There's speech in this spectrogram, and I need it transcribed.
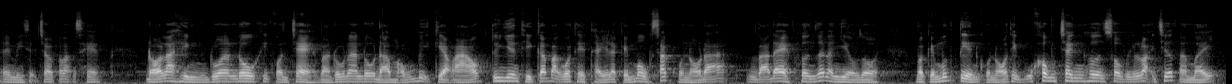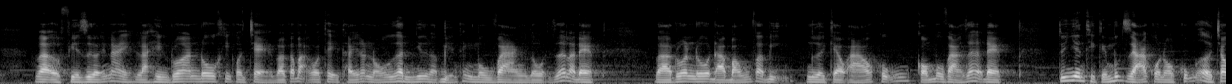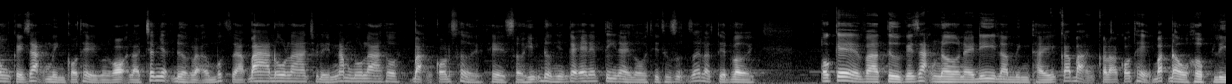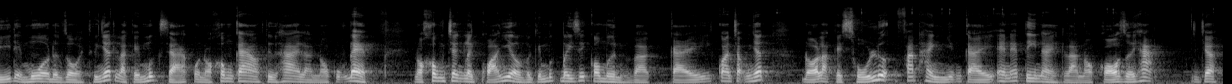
Đây, mình sẽ cho các bạn xem. Đó là hình Ronaldo khi còn trẻ và Ronaldo đá bóng bị kéo áo. Tuy nhiên thì các bạn có thể thấy là cái màu sắc của nó đã đã đẹp hơn rất là nhiều rồi. Và cái mức tiền của nó thì cũng không chênh hơn so với cái loại trước là mấy và ở phía dưới này là hình Ronaldo khi còn trẻ và các bạn có thể thấy là nó gần như là biến thành màu vàng rồi rất là đẹp và Ronaldo đá bóng và bị người kéo áo cũng có màu vàng rất là đẹp Tuy nhiên thì cái mức giá của nó cũng ở trong cái dạng mình có thể gọi là chấp nhận được là ở mức giá 3 đô la cho đến 5 đô la thôi. Bạn có sở thể sở hữu được những cái NFT này rồi thì thực sự rất là tuyệt vời. Ok và từ cái dạng N này đi là mình thấy các bạn đã có thể bắt đầu hợp lý để mua được rồi. Thứ nhất là cái mức giá của nó không cao, thứ hai là nó cũng đẹp nó không chênh lệch quá nhiều với cái mức basic common và cái quan trọng nhất đó là cái số lượng phát hành những cái NFT này là nó có giới hạn, được chưa?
